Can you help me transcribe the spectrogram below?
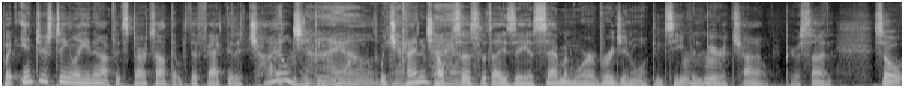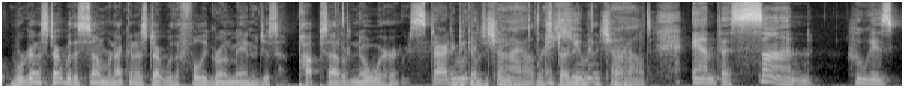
But interestingly enough, it starts out that with the fact that a child will be born, which kind a of helps us with Isaiah 7, where a virgin will conceive and bear a child, bear a son. So we're going to start with a son. We're not going to start with a fully grown man who just pops out of nowhere. We're starting with a king. child, We're a starting human with a human child, and the son who is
